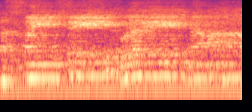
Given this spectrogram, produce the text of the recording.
తస్మై శ్రీ గురవే నమః.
